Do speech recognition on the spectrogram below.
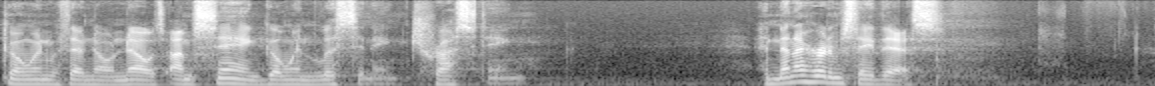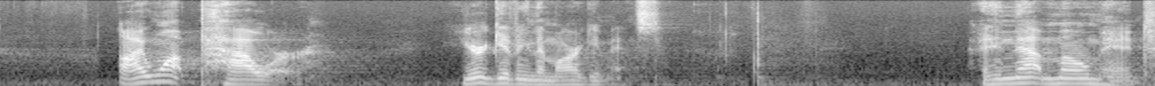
go in without no notes. I'm saying go in listening, trusting. And then I heard him say this I want power. You're giving them arguments. And in that moment,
